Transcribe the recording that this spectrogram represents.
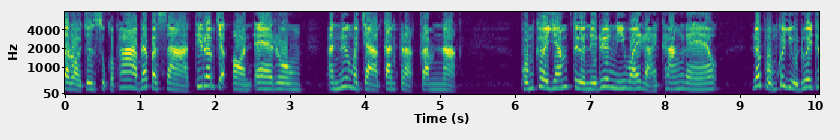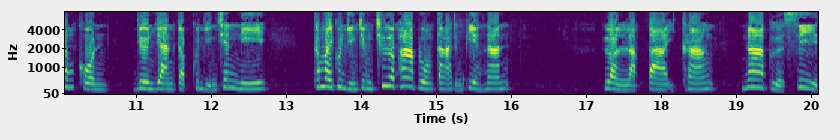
ตลอดจนสุขภาพและประสาทที่เริ่มจะอ่อนแอลงอันเนื่องมาจากการกระกรำหนัก ผมเคยย้ำเตือนในเรื่องนี้ไว้หลายครั้งแล้ว และผมก็อยู่ด้วยทั้งคน ยืนยันกับคุณหญิงเช่นนี้ทำไมคุณหญิงจึงเชื่อภาพลวงตาถึงเพียงนั้น หล่อนหลับตาอีกครั้ง หน้าเผื่อซีด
